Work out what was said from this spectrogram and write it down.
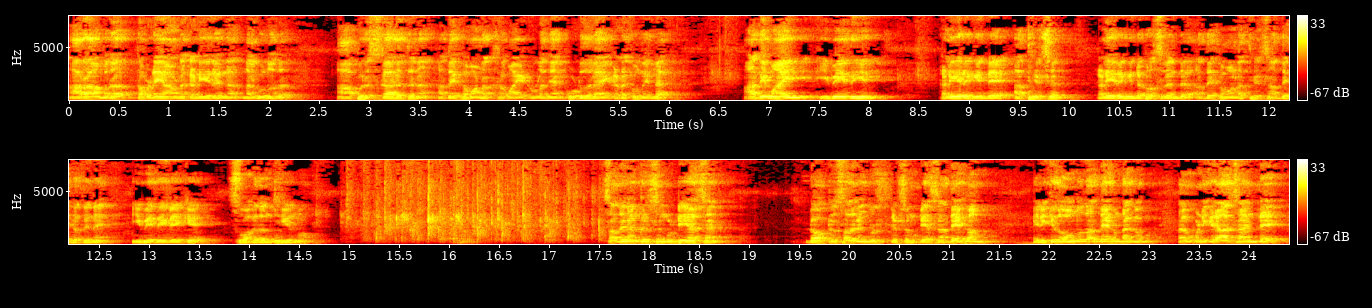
ആറാമത് തവണയാണ് കളിയരങ്ങ് നൽകുന്നത്. ആ പുരസ്കാരത്തിന് അദ്ദേഹമാണ് അർഹമായിട്ടുള്ളത്. ഞാൻ കൂടുതലായി കിടക്കുന്നില്ല. ആദ്യമായി ഈ വേദിയിൽ കളിയരങ്ങിന്റെ അധ്യക്ഷൻ കളിയരങ്ങിന്റെ പ്രസിഡന്റ് അദ്ദേഹമാണ് അധ്യക്ഷൻ. അദ്ദേഹത്തിന് ഈ വേദിയിലേക്ക് സ്വാഗതം ചെയ്യുന്നു. സദനം കൃഷ്ണൻകുട്ടിയാശാൻ ഡോക്ടർ സദനം കൃഷ്ണ- കൃഷ്ണൻകുട്ടിയാശാൻ. അദ്ദേഹം എനിക്ക് തോന്നുന്നത് അദ്ദേഹം തങ്ക തങ്കപ്പണിക്കർ ആശാന്റെ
